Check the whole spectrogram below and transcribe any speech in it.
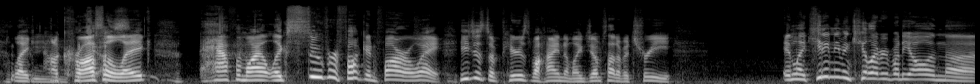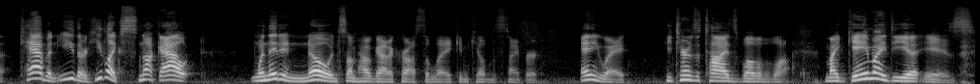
like mm, across a lake half a mile like super fucking far away. He just appears behind him like jumps out of a tree. And like he didn't even kill everybody all in the cabin either. He like snuck out when they didn't know and somehow got across the lake and killed the sniper. Anyway, he turns the tides, blah, blah, blah. My game idea is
